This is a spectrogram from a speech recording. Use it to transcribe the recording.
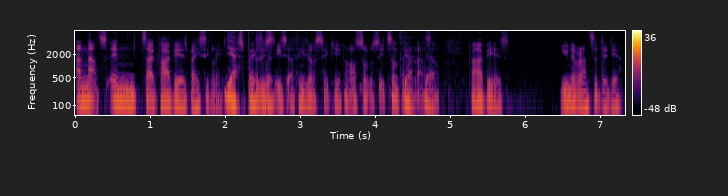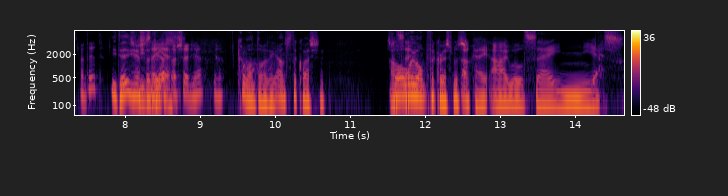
And that's inside five years, basically. Yes, 'Cause he's- basically. he's- I think he's got a six year contract or something. It's something Yeah, like that. yeah. So five years. You never answered, did you? I did. He did. He just You said say yes. yes. I said yeah. yeah. Come on, Doyle. Answer the question. That's I'll all say- we want for Christmas. Okay, I will say yes.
